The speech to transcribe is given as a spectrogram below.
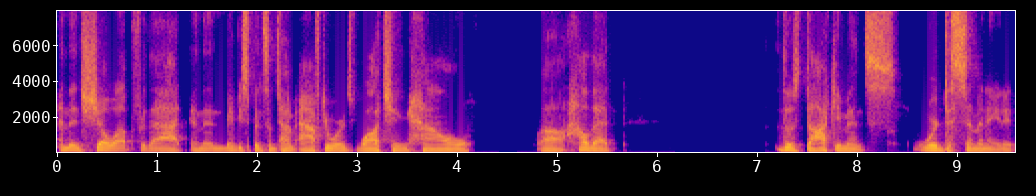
and then show up for that, and then maybe spend some time afterwards watching how uh, how that those documents were disseminated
